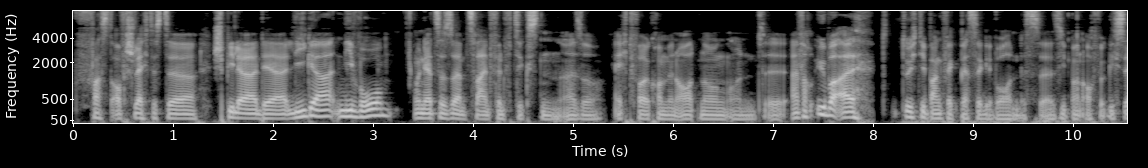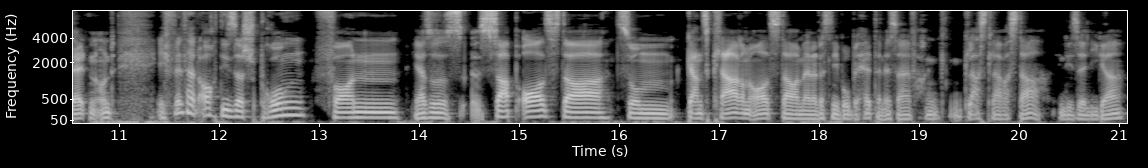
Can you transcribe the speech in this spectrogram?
fast auf schlechteste Spieler der Liga-Niveau. Und jetzt ist er im 52. Also echt vollkommen in Ordnung und äh, einfach überall durch die Bank weg besser geworden. Das äh, sieht man auch wirklich selten. Und ich finde halt auch dieser Sprung von ja so Sub-All-Star zum ganz klaren All-Star und wenn er das Niveau behält, dann ist er einfach ein, ein glasklarer Star in dieser Liga.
